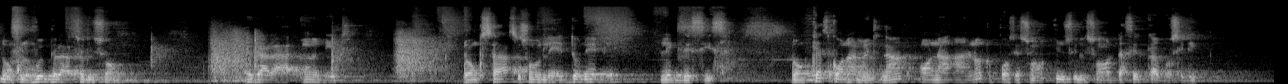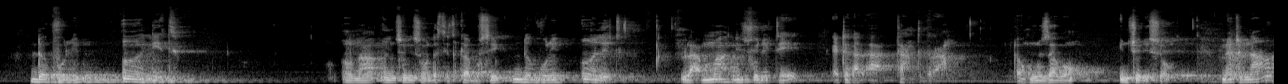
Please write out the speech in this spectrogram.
Donc le volume de la solution égale à 1 litre. Donc ça, ce sont les données de l'exercice. Donc qu'est-ce qu'on a maintenant? On a en notre possession une solution d'acide carboxylique de volume 1 litre. On a une solution d'acide carboxylique de volume 1 litre. La masse du est égale à 30 grammes. Donc nous avons une solution. Maintenant,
